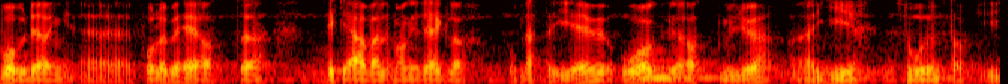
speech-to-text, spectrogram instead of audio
vår vurdering eh, foreløpig er at det ikke er veldig mange regler om dette i EU, og at miljø gir store unntak i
